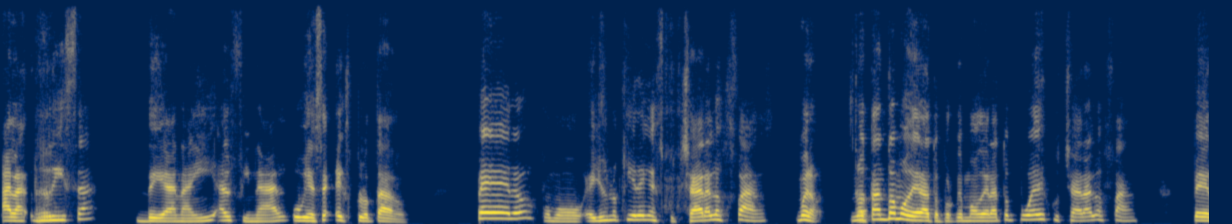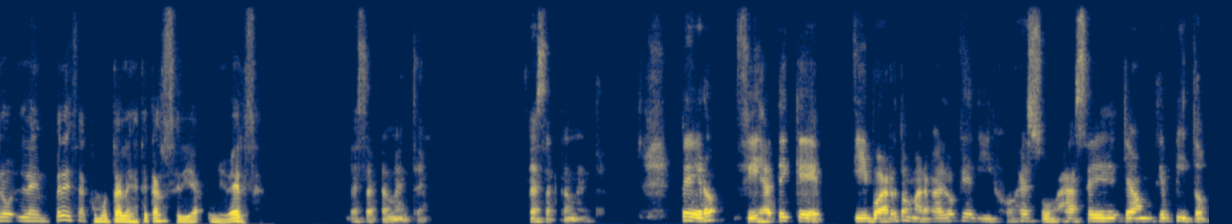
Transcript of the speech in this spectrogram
a la risa de Anaí al final hubiese explotado. Pero como ellos no quieren escuchar a los fans, bueno, no Ok. tanto a Moderato, porque Moderato puede escuchar a los fans, pero la empresa como tal, en este caso sería Universal. Exactamente. Exactamente. Pero fíjate que, y voy a retomar algo que dijo Jesús hace ya un tiempito,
